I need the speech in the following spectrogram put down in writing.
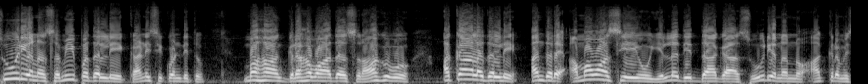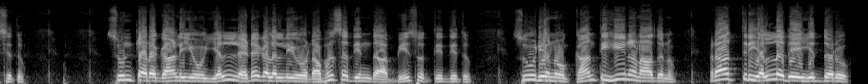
ಸೂರ್ಯನ ಸಮೀಪದಲ್ಲಿ ಕಾಣಿಸಿಕೊಂಡಿತು. ಮಹಾಗ್ರಹವಾದ ಸ್ರಾಹುವು ಅಕಾಲದಲ್ಲಿ, ಅಂದರೆ ಅಮಾವಾಸ್ಯೆಯು ಇಲ್ಲದಿದ್ದಾಗ ಸೂರ್ಯನನ್ನು ಆಕ್ರಮಿಸಿತು. ಸುಂಟರ ಗಾಳಿಯು ಎಲ್ಲೆಡೆಗಳಲ್ಲಿಯೂ ರಭಸದಿಂದ ಬೀಸುತ್ತಿದ್ದಿತು. ಸೂರ್ಯನು ಕಾಂತಿಹೀನನಾದನು. ರಾತ್ರಿಯಲ್ಲದೇ ಇದ್ದರೂ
